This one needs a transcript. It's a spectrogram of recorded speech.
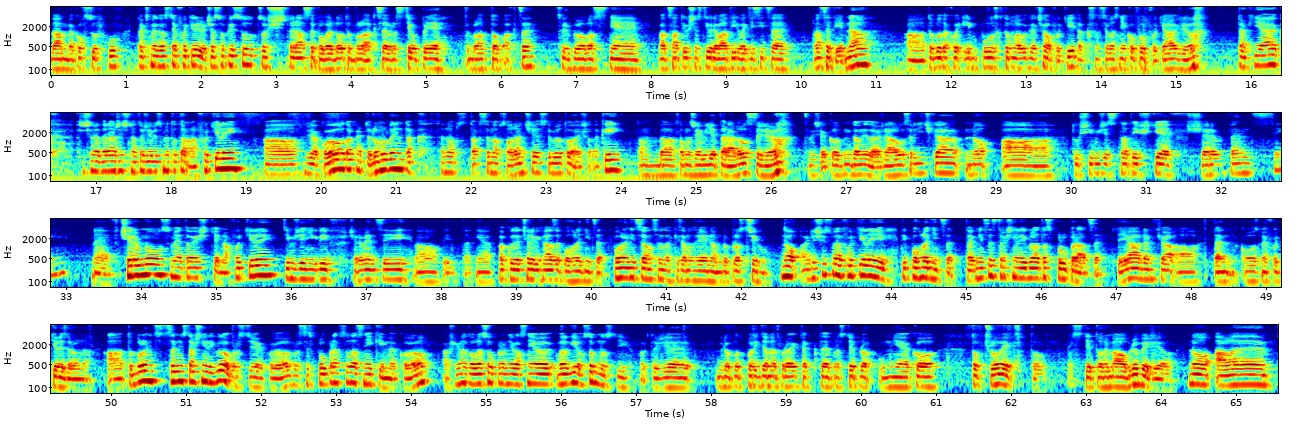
dám jako vsuvku, tak jsme vlastně fotili do časopisu, což teda se povedlo, to byla akce prostě úplně, to byla top akce, což bylo vlastně 26.9.2021 a to byl takový impuls k tomu, abych začal fotit, tak jsem si vlastně koupil foťák, že jo. Tak nějak přišla teda řeč na to, že bychom to tam nafotili a že jako jo, tak ať to domluvím, tak jsem, naps, tak jsem napsal Danči, jestli by do toho nešlo taky. Tam byla samozřejmě vidět ta radost, že jo, což jako tam mě zahřálo srdíčka. No a tuším, že snad ještě v červenci, ne, v červnu jsme to ještě nafotili, tím, že někdy v červenci, no, tak nějak, pak už začaly vycházet pohlednice. Pohlednice on jsem taky samozřejmě nám do prostřihu. No a když už jsme fotili ty pohlednice, tak mně se strašně líbila ta spolupráce. Já, Danča a ten, koho jsme fotili zrovna. A to bylo něco, co se mi strašně líbilo, prostě jako jo, prostě spolupracovat s někým, jako jo. A všechno tohle jsou pro mě vlastně velké osobnosti, protože kdo podpoří tenhle projekt, tak to je prostě pro u mě jako top člověk. To prostě to nemá období, že jo. No, ale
